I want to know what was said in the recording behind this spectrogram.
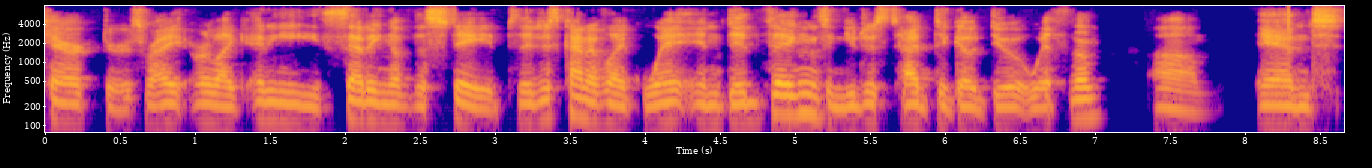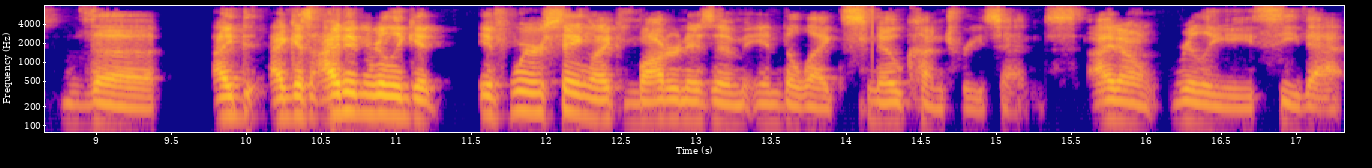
characters, right? Or like any setting of the stage. They just kind of like went and did things and you just had to go do it with them. Um and the I, I guess I didn't really get if we're saying like modernism in the like snow country sense, I don't really see that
